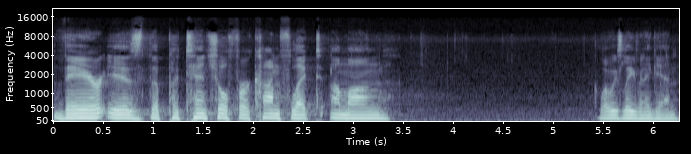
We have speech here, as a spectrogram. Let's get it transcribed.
there is the potential for conflict among. Chloe's leaving again.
